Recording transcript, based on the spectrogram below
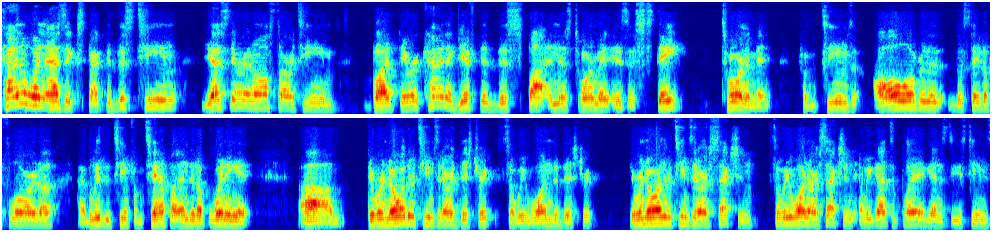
kind of went as expected. This team, yes, they're an all star team, but they were kind of gifted this spot in this tournament is a state tournament from teams all over the, the state of Florida. I believe the team from Tampa ended up winning it. Um, there were no other teams in our district, so we won the district. There were no other teams in our section, so we won our section, and we got to play against these teams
